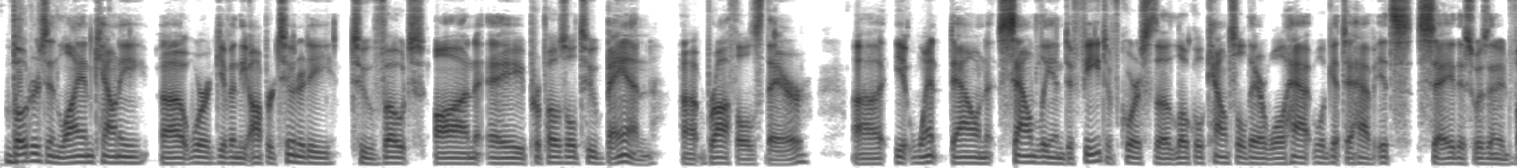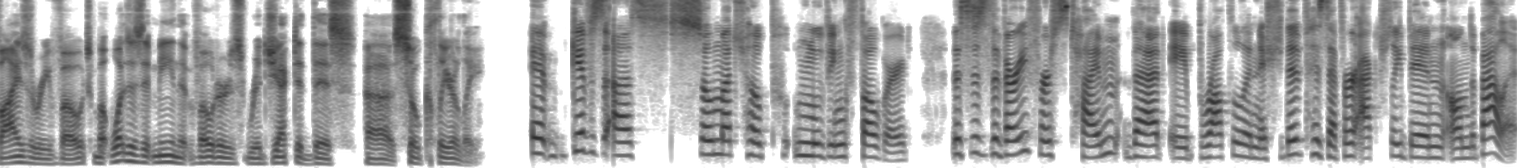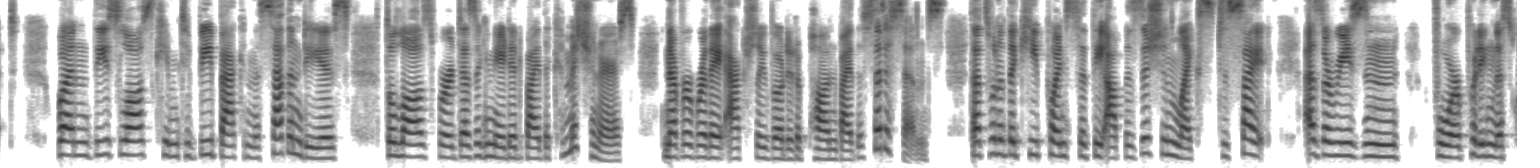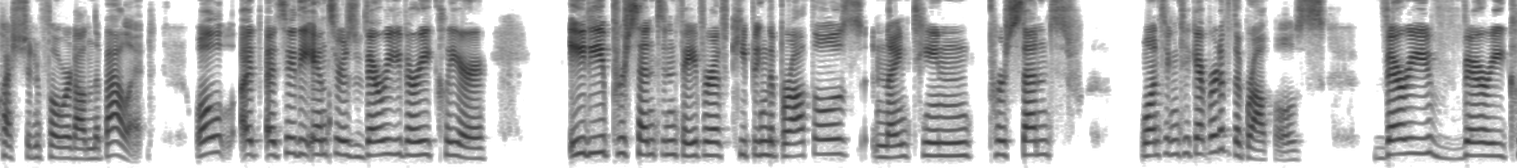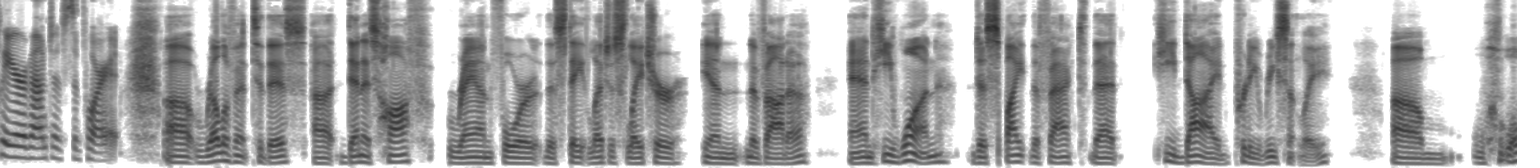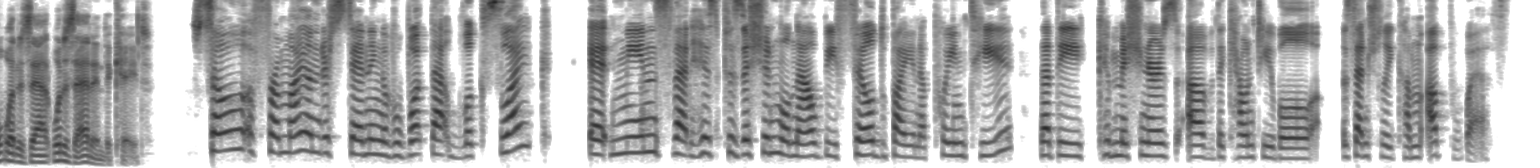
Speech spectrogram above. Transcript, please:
voters in Lyon County uh, were given the opportunity to vote on a proposal to ban uh, brothels there. Uh, it went down soundly in defeat. Of course, the local council there will have will get to have its say. This was an advisory vote, but what does it mean that voters rejected this uh, so clearly? It gives us so much hope moving forward. This is the very first time that a brothel initiative has ever actually been on the ballot. When these laws came to be back in the 70s, the laws were designated by the commissioners. Never were they actually voted upon by the citizens. That's one of the key points that the opposition likes to cite as a reason for putting this question forward on the ballot. Well, I'd, I'd say the answer is very, very clear. 80% in favor of keeping the brothels, 19% wanting to get rid of the brothels. Very, very clear amount of support. Uh, relevant to this, uh, Dennis Hof ran for the state legislature in Nevada, and he won despite the fact that he died pretty recently. Um, what, what does that? What does that indicate? So, from my understanding of what that looks like, it means that his position will now be filled by an appointee that the commissioners of the county will essentially come up with.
